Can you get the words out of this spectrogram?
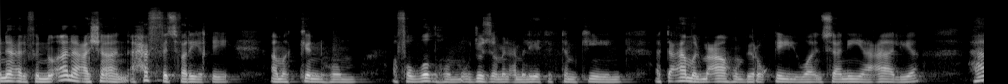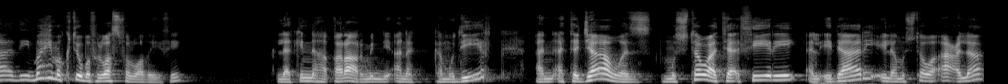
نعرف إنه أنا عشان أحفز فريقي أمكنهم أفوضهم وجزء من عملية التمكين التعامل معهم برقي وإنسانية عالية. هذه ما هي مكتوبة في الوصف الوظيفي لكنها قرار مني أنا كمدير أن أتجاوز مستوى تأثيري الإداري إلى مستوى أعلى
